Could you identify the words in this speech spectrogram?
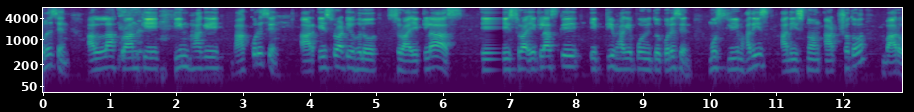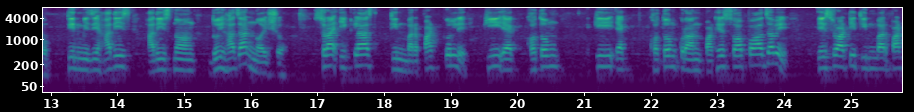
বলেছেন, আল্লাহ কোরআনকে তিন ভাগে ভাগ করেছেন। আর এই সুরাটি হলো সুরা এক্লাস এই সুরা এক্লাসকে একটি ভাগে পরিণত করেছেন। মুসলিম হাদিস হাদিস নং আটশত বারো। তিন তিরমিজি হাদিস হাদিস নং দুই হাজার নয়শো। সুরা ইকলাস তিনবার পাঠ করলে কি এক খতম, কি এক খতম কোরআন পাঠের সব পাওয়া যাবে? এই সুরাটি তিনবার পাঠ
